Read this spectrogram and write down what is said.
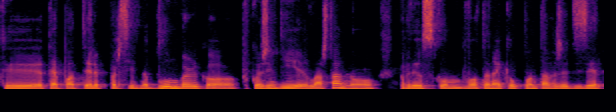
que até pode ter aparecido na Bloomberg, ou, porque hoje em dia, lá está, não perdeu-se, como voltando àquele ponto que estavas a dizer,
